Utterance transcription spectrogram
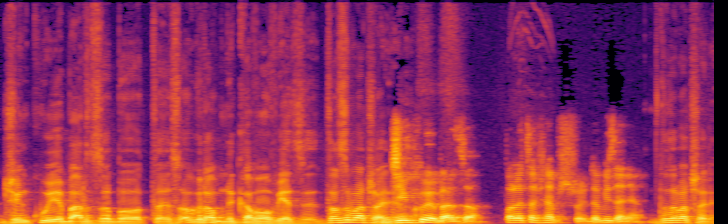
dziękuję bardzo, bo to jest ogromny kawał wiedzy. Do zobaczenia. Dziękuję bardzo. Polecam się na przyszłość. Do widzenia. Do zobaczenia.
